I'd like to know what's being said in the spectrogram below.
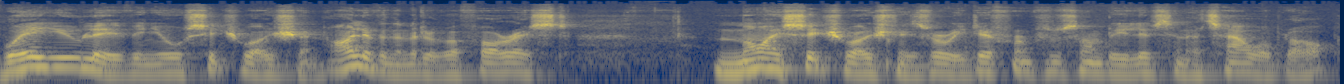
where you live in your situation. I live in the middle of a forest. My situation is very different from somebody who lives in a tower block.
